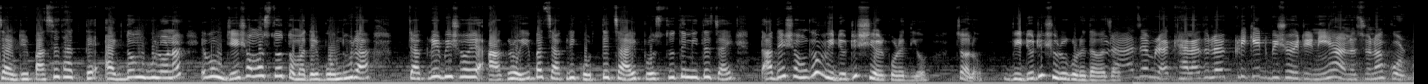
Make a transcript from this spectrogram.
চ্যানেলটির পাশে থাকতে একদম ভুলো না এবং যে সমস্ত তোমাদের বন্ধুরা চাকরির বিষয়ে আগ্রহী বা চাকরি করতে চায়, প্রস্তুতি নিতে চায়, তাদের সঙ্গেও ভিডিওটি শেয়ার করে দিও। চলো, ভিডিওটি শুরু করে দেওয়া যাক। আজ আমরা খেলাধুলার ক্রিকেট বিষয়টি নিয়ে আলোচনা করব।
